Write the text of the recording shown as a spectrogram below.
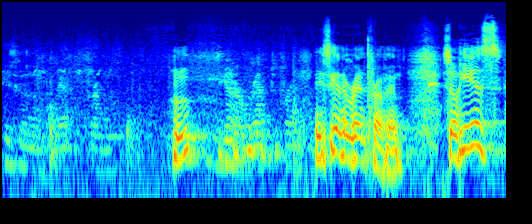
He's going to rent from him. Hmm? He's going to rent from him. He's going to rent from him. So he is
